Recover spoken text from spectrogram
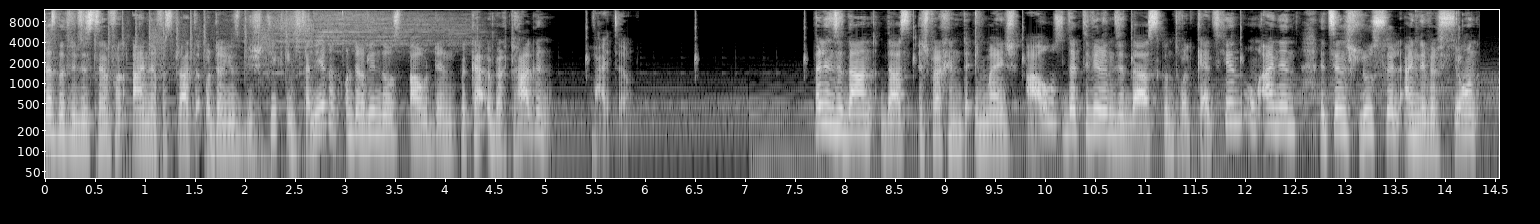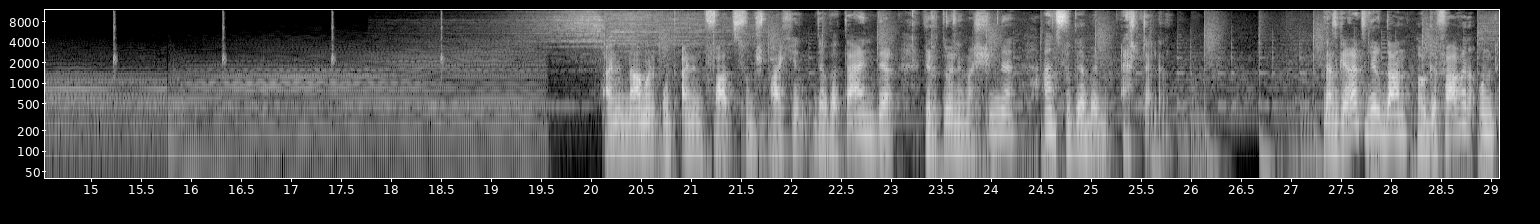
das Betriebssystem von einer Festplatte oder USB-Stick installieren oder Windows auf den PK übertragen, weiter. Wählen Sie dann das entsprechende Image aus, deaktivieren Sie das Kontrollkettchen, um einen Lizenzschlüssel, eine Version einen Namen und einen Pfad zum Speichern der Dateien der virtuellen Maschine anzugeben erstellen. Das Gerät wird dann hochgefahren und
